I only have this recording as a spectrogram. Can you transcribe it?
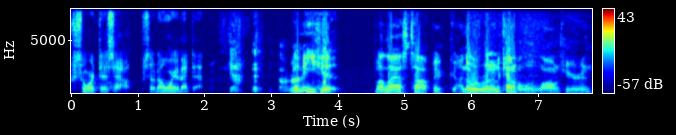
sort this out. So don't worry about that. Yeah. All right. Let me hit my last topic. I know we're running kind of a little long here, and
